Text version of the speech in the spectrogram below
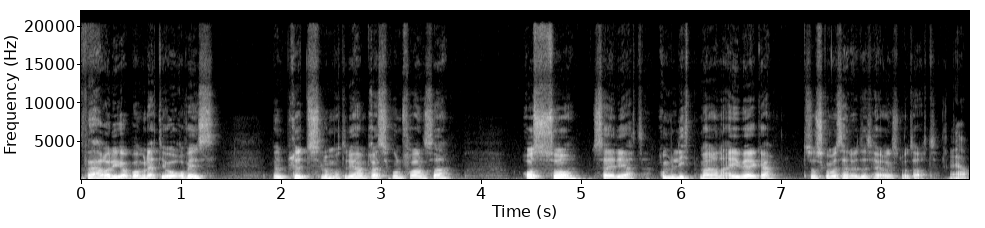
For her har de jobba med dette i årevis, men plutselig måtte de ha en pressekonferanse. Og så sier de at om litt mer enn ei uke så skal vi sende ut et høringsnotat. Ja.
